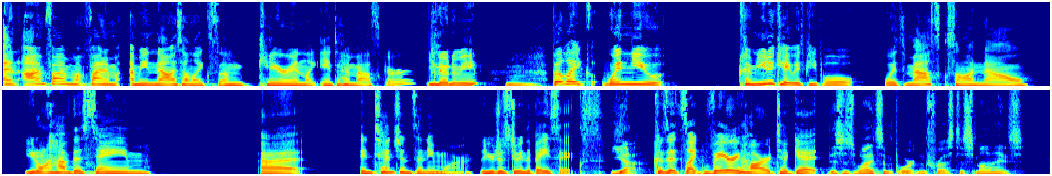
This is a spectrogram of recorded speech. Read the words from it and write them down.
and I'm fine. Fine. I mean, now I sound like some Karen, like anti-masker. You know what I mean? Mm. But like when you communicate with people with masks on now, you don't have the same uh intentions anymore. You're just doing the basics Yeah, because it's like very hard to get. this is why it's important for us to smize.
